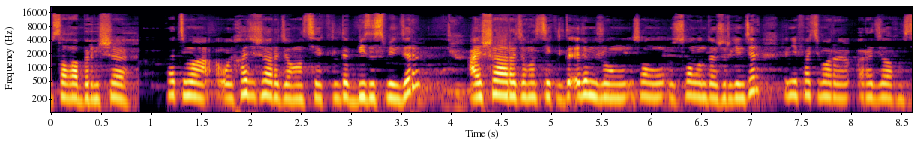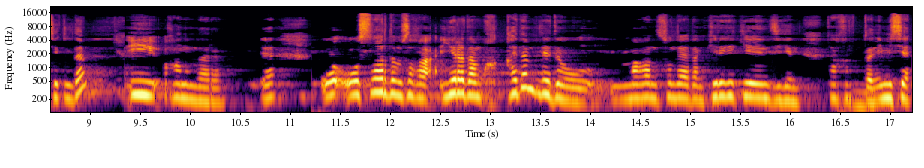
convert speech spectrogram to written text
Мысалға бірінші фатима ой хадиша радиаллаху секілді бизнесмендер айша радиаллаху секілді ілім соңында жүргендер және фатима радиаллаху секілді үй ханымдары иә. Осыларды мысалға ер адам қайдан біледі ол? Маған сондай адам керек екен деген тақырыпты немесе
